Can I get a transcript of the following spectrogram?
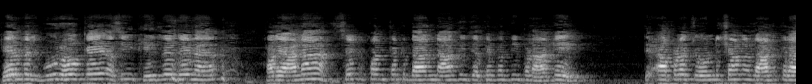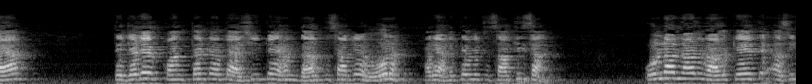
ਫਿਰ ਮਜਬੂਰ ਹੋ ਕੇ ਅਸੀਂ ਅਖੀਰਲੇ ਦਿਨ ਹਰਿਆਣਾ ਸਿੱਖ ਪੰਥਕ ਦਲ ਨਾਂ ਦੀ ਜਥੇਬੰਦੀ ਬਣਾ ਕੇ ਤੇ ਆਪਣਾ ਚੋਣ ਨਿਸ਼ਾਨ ਅਲਾਟ ਕਰਾਇਆ ਤੇ ਜਿਹੜੇ ਪੰਥਕ ਇਤਿਹਾਸੀ ਤੇ ਹਮਦਰਦ ਸਾਡੇ ਹੋਰ ਹਰਿਆਣੇ ਦੇ ਵਿੱਚ ਸਾਥੀ ਸਨ, ਉਹਨਾਂ ਨਾਲ ਰਲ ਕੇ ਤੇ ਅਸੀਂ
